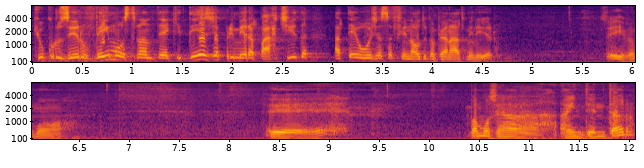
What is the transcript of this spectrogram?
que o Cruzeiro vem mostrando até aqui, desde a primeira partida até hoje, essa final do Campeonato Mineiro? Sim, vamos. Eh, vamos a, a intentar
